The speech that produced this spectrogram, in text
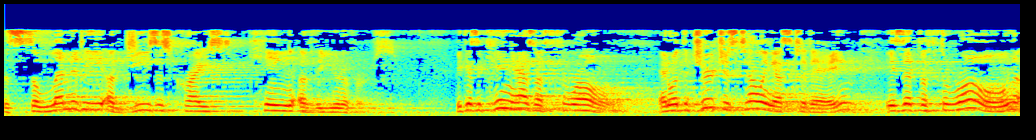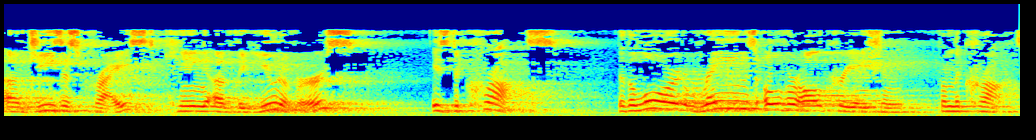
the solemnity of Jesus Christ, King of the universe. Because a king has a throne. And what the church is telling us today is that the throne of Jesus Christ, King of the universe, is the cross. That the Lord reigns over all creation from the cross.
